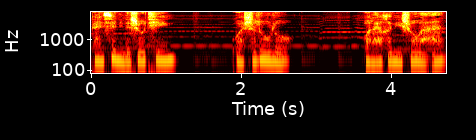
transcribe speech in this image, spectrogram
感谢你的收听，我是露露，我来和你说晚安。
